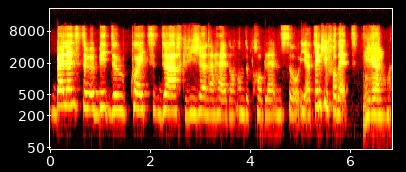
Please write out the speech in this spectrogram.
balanced a, a, bit the quite dark vision I had on, on the problem. So yeah, thank you for that. Yeah.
